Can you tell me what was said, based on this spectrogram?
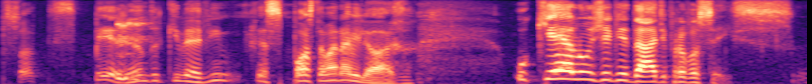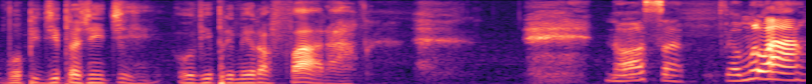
só esperando que vai vir resposta maravilhosa. O que é longevidade para vocês? Vou pedir para a gente ouvir primeiro a Fará. Nossa, vamos lá.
